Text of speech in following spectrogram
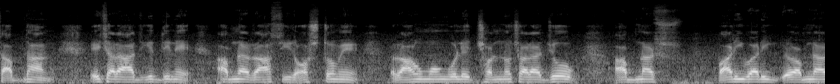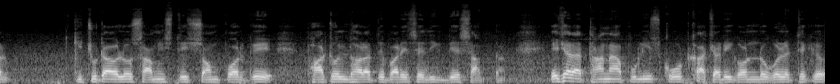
সাবধান। এছাড়া আজকের দিনে আপনার রাশির অষ্টমে রাহুমঙ্গলের ছন্নছাড়া যোগ, আপনার পারিবারিক, আপনার কিছুটা হলেও স্বামী স্ত্রীর সম্পর্কে ফাটল ধরাতে পারে সেদিক দিয়ে সাবধান। এছাড়া থানা, পুলিশ, কোর্ট, কাচারি, গণ্ডগোলের থেকেও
